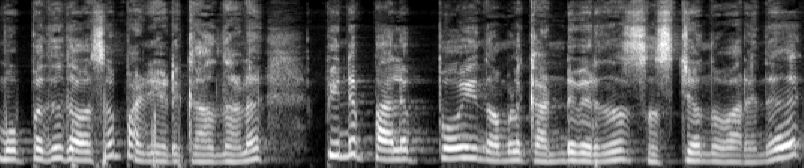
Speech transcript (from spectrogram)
മുപ്പത് ദിവസം പണിയെടുക്കാവുന്നതാണ്. പിന്നെ പലപ്പോഴും നമ്മൾ കണ്ടുവരുന്ന സിസ്റ്റം എന്ന് പറയുന്നത്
